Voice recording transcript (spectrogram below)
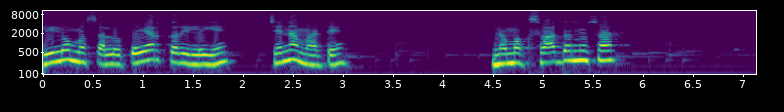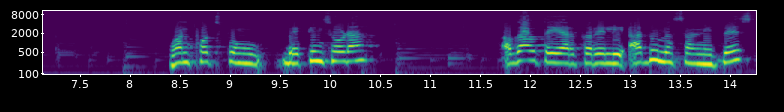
લીલો મસાલો તૈયાર કરી લઈએ, જેના માટે નમક સ્વાદ અનુસાર one fourth spoon baking soda અગાઉ તૈયાર કરેલી આદુ લસણની પેસ્ટ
